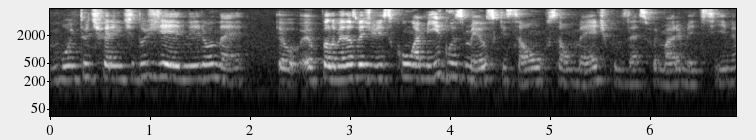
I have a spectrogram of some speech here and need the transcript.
Muito diferente do gênero, né? Eu, eu pelo menos vejo isso com amigos meus que são, são médicos, né? Se formaram em medicina.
